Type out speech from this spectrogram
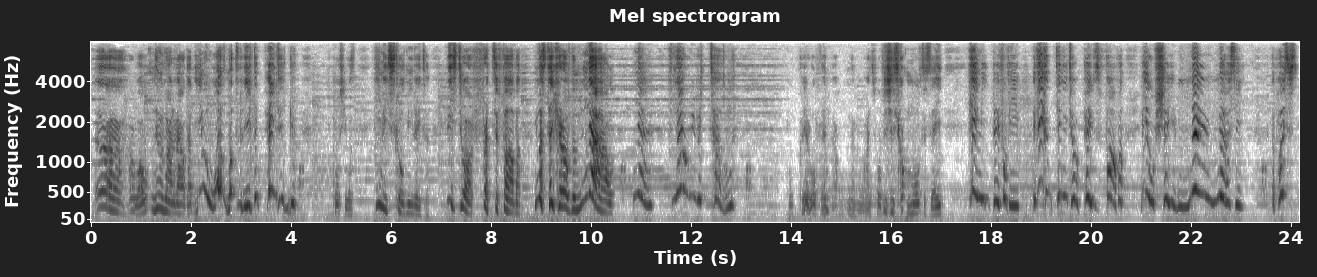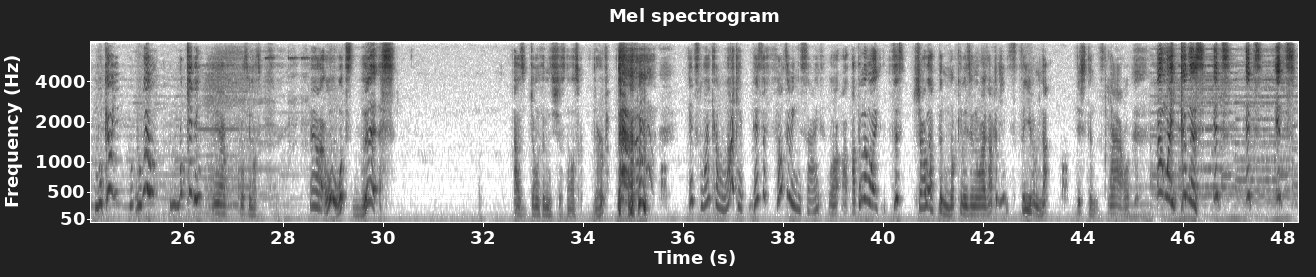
Uh, oh well, never mind about that. You was not to leave the painting. Of course she was. He may scold me later. These two are a threat to father. You must take care of them now. No, for now we return. Clear off then. Oh, never mind. Obviously, she's got more to say. Hear me, both of you. If you continue to oppose father, we will show you no mercy. Oppose we'll kill you. We will. I'm not kidding. Yeah, of course you're not. Uh, oh, what's this? As Jonathan just asked, derp. It's like a locket. There's a photo inside. well, I, I don't know why. Just show have binoculars in her eyes. How could you see from that distance? Wow. Oh my goodness! It's it's it's.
